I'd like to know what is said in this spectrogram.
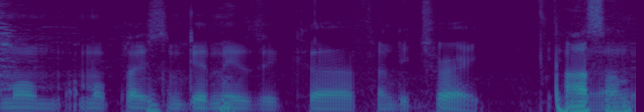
I'm gonna I'm gonna play some good music uh, from Detroit. Awesome.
